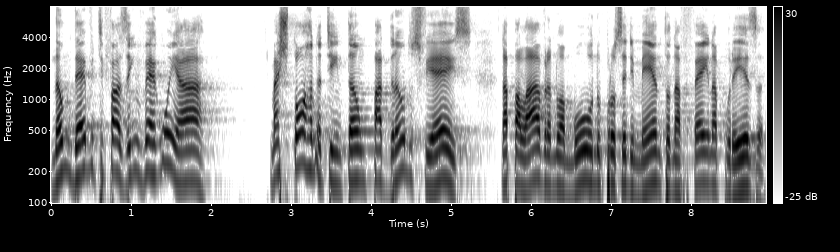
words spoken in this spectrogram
não deve te fazer envergonhar, mas torna-te então padrão dos fiéis na palavra, no amor, no procedimento, na fé e na pureza.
